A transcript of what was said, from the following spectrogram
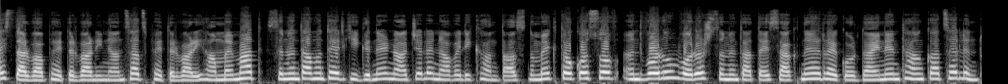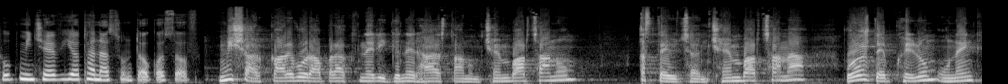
այս տարվա փետրվարին անցած փետրվարի համեմատ սննդամթերքի գներն աճել են ավելի քան 11%-ով, ընդ որում որոշ սննդատեսակներ ռեկորդային են ցանկացել ընդհուպ մինչև 70%-ով։ Մի շարք կարևոր ապրանքների գներ Հայաստանում չեն բարձանում, ըստ էության չեն բարձանա, որոշ դեպքերում ունենք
